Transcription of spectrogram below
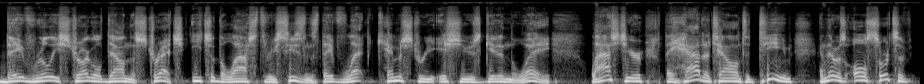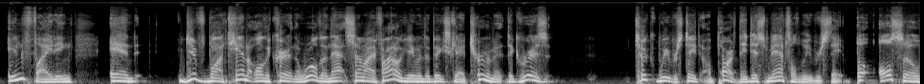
they've really struggled down the stretch each of the last 3 seasons. They've let chemistry issues get in the way. Last year they had a talented team and there was all sorts of infighting and give Montana all the credit in the world in that semifinal game of the Big Sky tournament. The Grizz took Weber State apart. They dismantled Weber State. But also,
